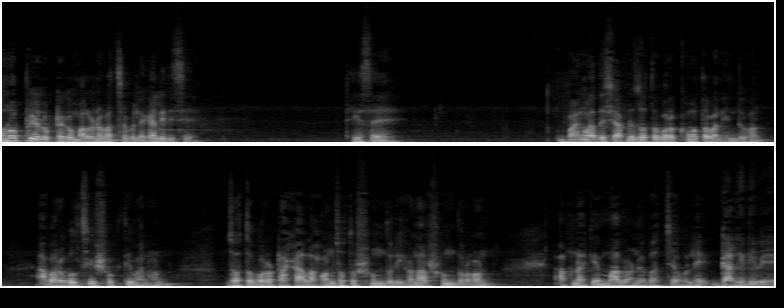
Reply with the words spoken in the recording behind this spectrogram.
জনপ্রিয় লোকটাকে মালনা বাচ্চা বলে গালি দিছে। ঠিক আছে? বাংলাদেশে আপনি যত বড় ক্ষমতাবান হিন্দু হন, আবারও বলছি শক্তিমান হন, যত বড় টাকালা হন, যত সুন্দরী হন আর সুন্দর হন, আপনাকে মালনে বাচ্চা বলে গালি দিবে।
